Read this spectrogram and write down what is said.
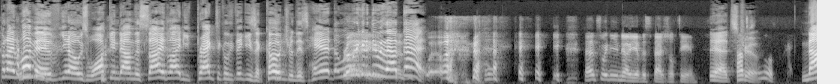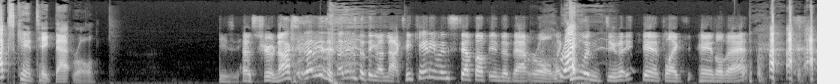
But I love it. You know, he's walking down the sideline. You practically think he's a coach with his head. What are we going to do without that? that? That's when you know you have a special team. Yeah, it's true. Knox can't take that role. Easy. That's true. Knox. That is that is the thing about Knox. He can't even step up into that role. Like Right. he wouldn't do that. He can't like handle that.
